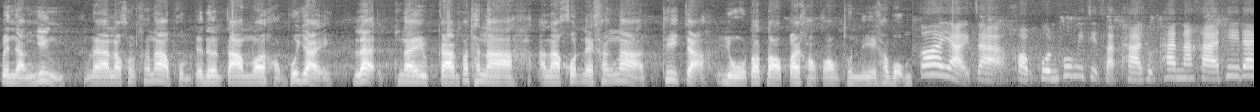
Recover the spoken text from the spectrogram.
เป็นอย่างยิ่ง ในอนาคตข้างหน้าผมจะเดินตามรอยของผู้ใหญ่ และในการพัฒนาอนาคตในข้างหน้าที่จะอยู่ต่อๆไปของกองทุนนี้ครับผม ก็อยากจะขอบคุณผู้มีจิตศรัทธาทุกท่านนะคะ ที่ได้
